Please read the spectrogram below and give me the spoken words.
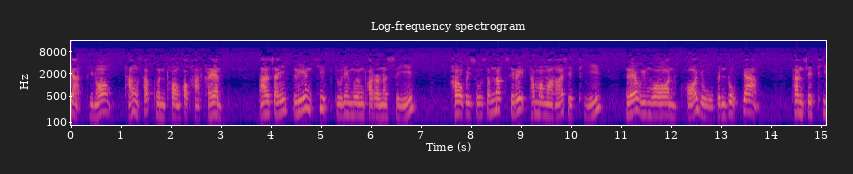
ญาติพี่น้อง ทั้งทรัพย์เงินทองก็ขาดแคลน อาศัยเลี้ยงชีพอยู่ในเมืองพารณสี เข้าไปสู่สำนักสิริธรรมมหาเศรษฐี แล้ววิงวอนขออยู่เป็นลูกจ้าง ท่านเศรษฐี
